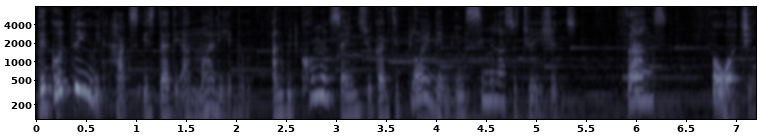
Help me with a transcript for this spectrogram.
The good thing with hacks is that they are malleable, and with common sense, you can deploy them in similar situations. Thanks for watching.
